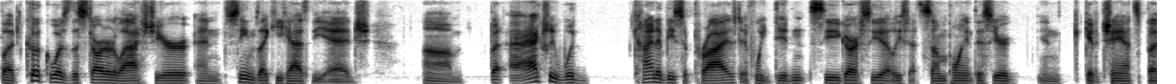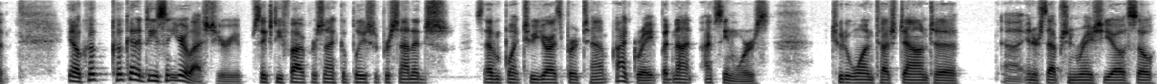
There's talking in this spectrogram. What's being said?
but Cook was the starter last year and seems like he has the edge. Um, but I actually would kind of be surprised if we didn't see Garcia at least at some point this year and get a chance. But you know, Cook Cook had a decent year last year. Sixty five percent completion percentage, seven point two yards per attempt. Not great, but not. I've seen worse. Two to one touchdown to uh, interception ratio. So,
